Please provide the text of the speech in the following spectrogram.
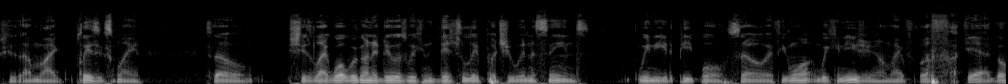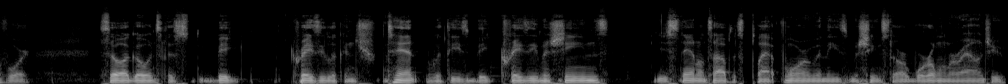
She's, I'm like, please explain. So she's like, what we're going to do is we can digitally put you in the scenes. We need people. So if you want, we can use you. I'm like, well, fuck yeah, go for it. So I go into this big, crazy looking tent with these big, crazy machines. You stand on top of this platform and these machines start whirling around you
